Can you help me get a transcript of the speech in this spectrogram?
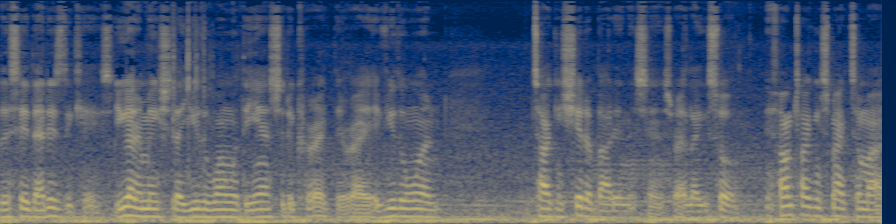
let's say that is the case. You got to make sure that you're the one with the answer to correct it, right? If you're the one talking shit about it in a sense, right? Like so, if I'm talking smack to my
